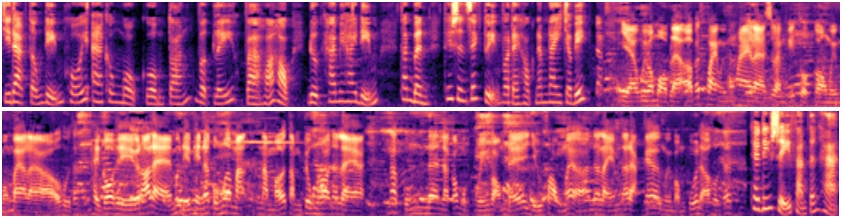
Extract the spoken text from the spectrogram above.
Chỉ đạt tổng điểm khối A01 gồm toán, vật lý và hóa học được 22 điểm. Thanh Bình, thí sinh xét tuyển vào đại học năm nay cho biết. Dạ, nguyện vọng 1 là ở Bách Khoa, nguyện vọng 2 là sư phạm kỹ thuật, còn nguyện vọng 3 là ở Thủ Đức. Thầy cô thì có nói là mức điểm thì nó cũng nằm ở tầm trung thôi nên là nó cũng nên là có một nguyện vọng để dự phòng ấy ạ, nên là em đã đặt cái nguyện vọng cuối là ở Thủ Đức. Theo tiến sĩ Phạm Tấn Hạ,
